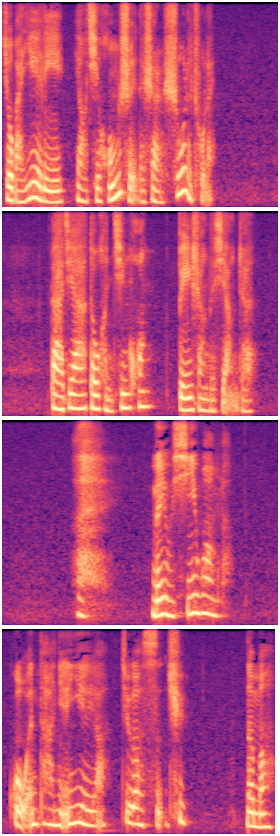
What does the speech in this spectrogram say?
就把夜里要起洪水的事儿说了出来。大家都很惊慌，悲伤的想着。唉，没有希望了。过完大年夜呀，就要死去。那么，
